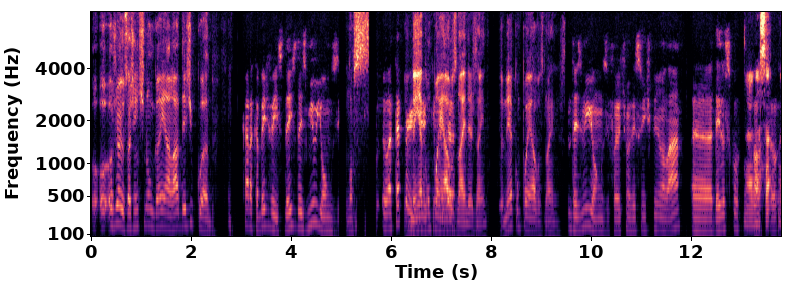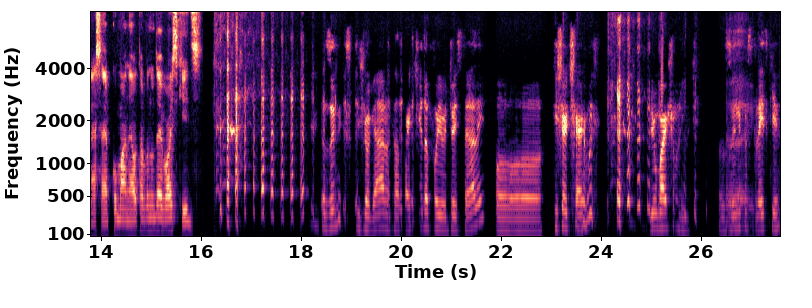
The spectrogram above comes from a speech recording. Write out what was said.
Ô, ô, ô Jailson, a gente não ganha lá desde quando? Cara, acabei de ver isso, desde 2011. Nossa, Eu até eu perdi. nem aqui, acompanhava mas os Niners ainda. Eu nem acompanhava os Niners. era 2011 foi a última vez que a gente ganhou lá. ah, daí eles É, nessa, eu- nessa época o Manel tava no The Voice Kids. Os únicos que jogaram aquela partida foi o Joe Stanley, o Richard Sherman e o Marshall Lynch. Os Ai. únicos três que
